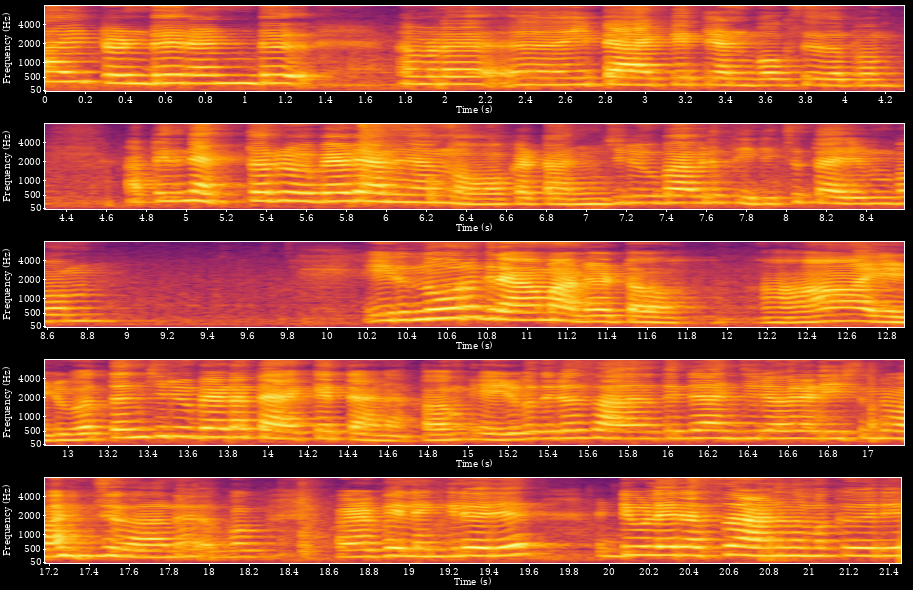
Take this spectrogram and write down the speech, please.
ആയിട്ടുണ്ട്. രണ്ട് നമ്മുടെ ഈ പാക്കറ്റ് അൺബോക്സ് ചെയ്തപ്പം. അപ്പം ഇതിന് എത്ര രൂപയുടെയാണെന്ന് ഞാൻ നോക്കട്ടെ. അഞ്ച് രൂപ അവർ തിരിച്ചു തരുമ്പം ഇരുന്നൂറ് ഗ്രാം ആണ് കേട്ടോ. ആ എഴുപത്തഞ്ച് രൂപയുടെ പാക്കറ്റാണ് അപ്പം എഴുപത് രൂപ സാധനത്തിന്റെ അഞ്ച് രൂപ ഒരു അഡീഷണൽ വാങ്ങിച്ചതാണ്. അപ്പം കുഴപ്പമില്ലെങ്കിൽ ഒരു അടിപൊളി രസമാണ് നമുക്ക് ഒരു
